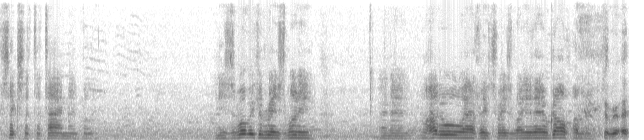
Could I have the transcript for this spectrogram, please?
six at the time, I believe. And he says, "Well, we can raise money." And I, well, how do old athletes raise money? They have golf outings. right.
